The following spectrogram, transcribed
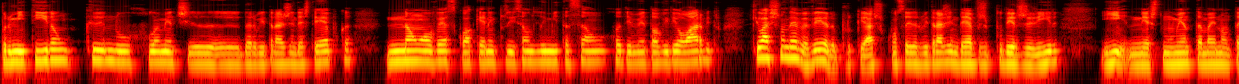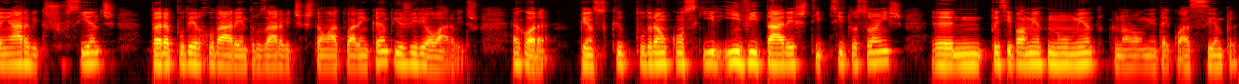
permitiram que no regulamento eh, de arbitragem desta época não houvesse qualquer imposição de limitação relativamente ao vídeo-árbitro, que eu acho que não deve haver, porque acho que o Conselho de Arbitragem deve poder gerir e neste momento também não tem árbitros suficientes para poder rodar entre os árbitros que estão a atuar em campo e os vídeo-árbitros. Agora, penso que poderão conseguir evitar este tipo de situações, eh, principalmente no momento, que normalmente é quase sempre,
